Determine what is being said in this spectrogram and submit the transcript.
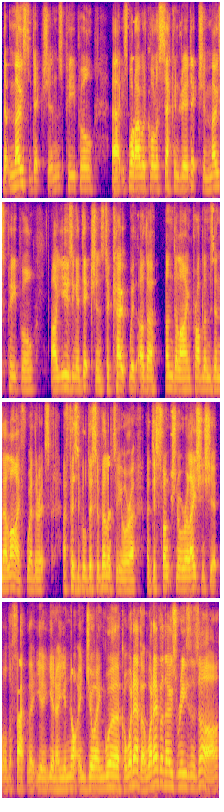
that most addictions, people, uh, it's what I would call a secondary addiction. Most people are using addictions to cope with other underlying problems in their life, whether it's a physical disability or a, a, dysfunctional relationship or the fact that you you know you're not enjoying work or whatever. Whatever those reasons are,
